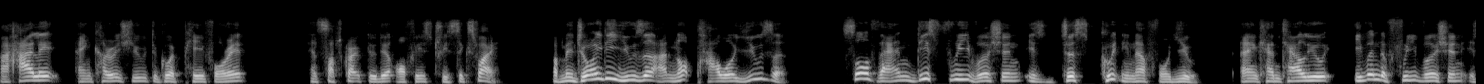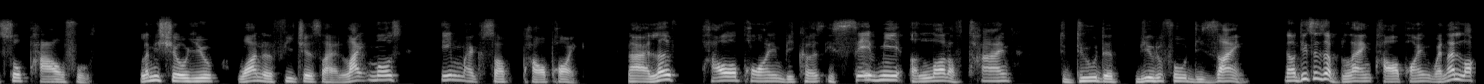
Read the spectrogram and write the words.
I highly encourage you to go and pay for it and subscribe to the Office 365. But majority user are not power user. So then this free version is just good enough for you and can tell you even the free version is so powerful. Let me show you one of the features I like most in Microsoft PowerPoint. Now, I love PowerPoint because it saved me a lot of time to do the beautiful design. Now, this is a blank PowerPoint. When I log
